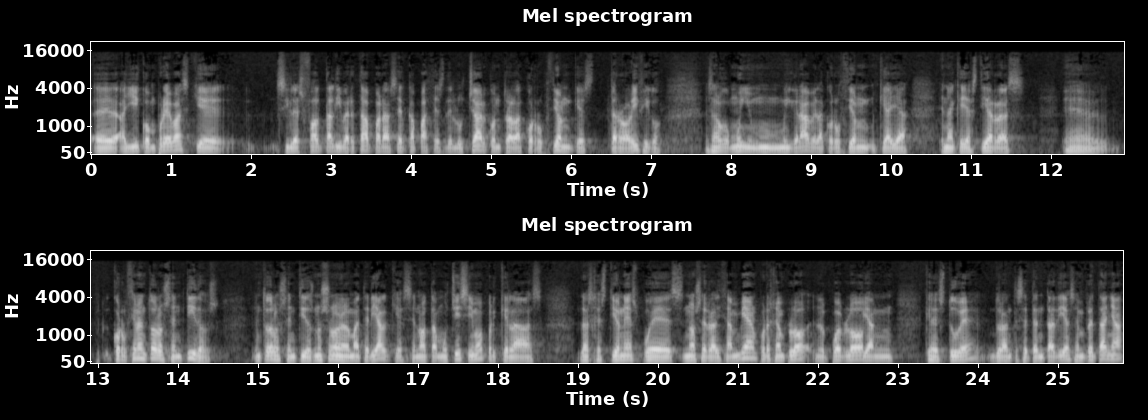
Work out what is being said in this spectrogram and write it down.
Eh, allí compruebas que si les falta libertad para ser capaces de luchar contra la corrupción, que es terrorífico, es algo muy, muy grave la corrupción que haya en aquellas tierras. Eh, corrupción en todos los sentidos, en todos los sentidos, no solo en el material, que se nota muchísimo, porque las, las gestiones pues no se realizan bien. Por ejemplo, en el pueblo que estuve durante 70 días en Bretaña,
